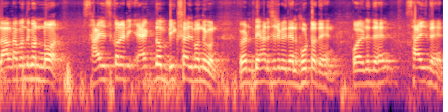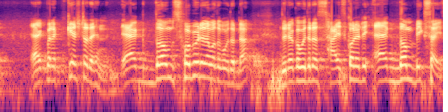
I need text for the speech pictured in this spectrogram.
লালটা বন্ধুগণ নর। সাইজ কোয়ালিটি একদম বিগ সাইজ বন্ধুগণ এবার দেখানোর চেষ্টা করে, দেখেন হুডটা দেখেন কোয়ালিটি দেখেন সাইজ দেখেন, একবারে কেসটা দেখেন, একদম ছবিটার মতো কবিতাটা। দুইটা কবিতার সাইজ কোয়ালিটি একদম বিগ সাইজ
